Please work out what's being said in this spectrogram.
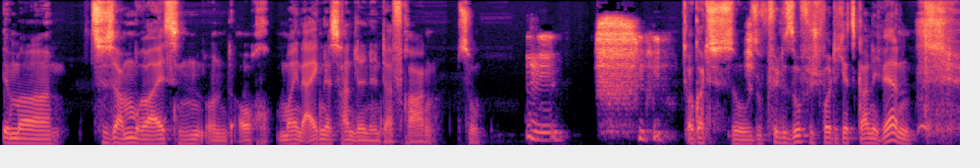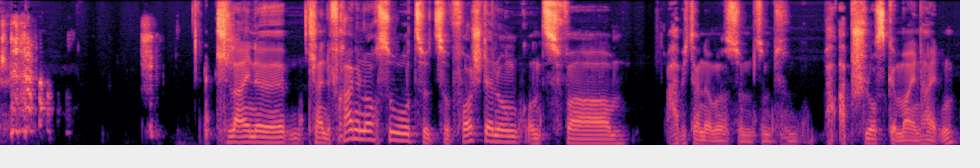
immer zusammenreißen und auch mein eigenes Handeln hinterfragen. So. Mhm. oh Gott, so, so philosophisch wollte ich jetzt gar nicht werden. kleine, kleine Frage noch so zu, zur Vorstellung. Und zwar habe ich dann immer so, so, ein paar Abschlussgemeinheiten.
